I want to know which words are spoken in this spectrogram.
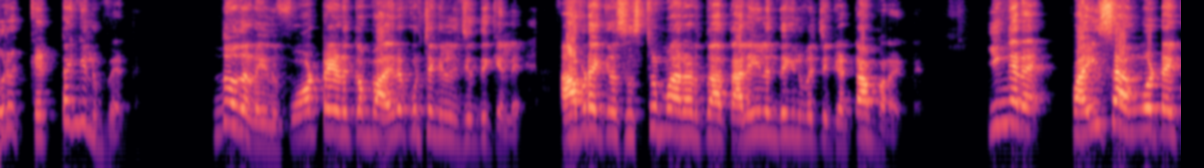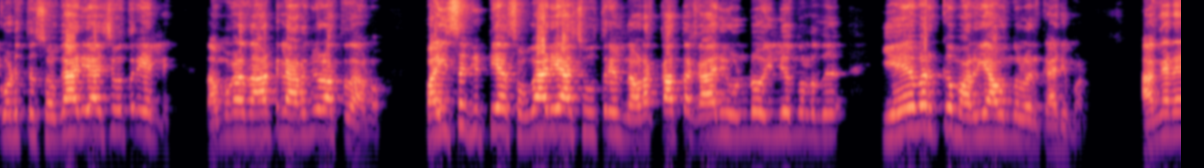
ഒരു കെട്ടെങ്കിലും വേണ്ടേ? എന്തോന്നാണ് ഇത് ഫോട്ടോ എടുക്കുമ്പോൾ അതിനെക്കുറിച്ചെങ്കിലും ചിന്തിക്കല്ലേ? അവിടേക്ക് സിസ്റ്റർമാരടുത്ത് ആ തലയിൽ എന്തെങ്കിലും വെച്ച് കെട്ടാൻ പറയണ്ടേ? ഇങ്ങനെ പൈസ അങ്ങോട്ടേക്ക് കൊടുത്ത് സ്വകാര്യ ആശുപത്രിയല്ലേ? നമ്മുടെ നാട്ടിൽ അറിഞ്ഞൂടാത്തതാണോ പൈസ കിട്ടിയ സ്വകാര്യ ആശുപത്രിയിൽ നടക്കാത്ത കാര്യമുണ്ടോ ഇല്ലയോ എന്നുള്ളത് ഏവർക്കും അറിയാവുന്ന ഒരു കാര്യമാണ്. അങ്ങനെ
